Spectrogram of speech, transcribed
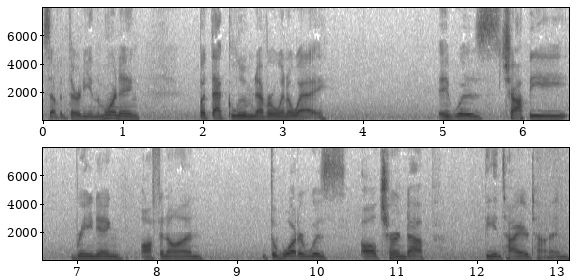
7:30 in the morning, but that gloom never went away. It was choppy, raining off and on. The water was all churned up the entire time.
